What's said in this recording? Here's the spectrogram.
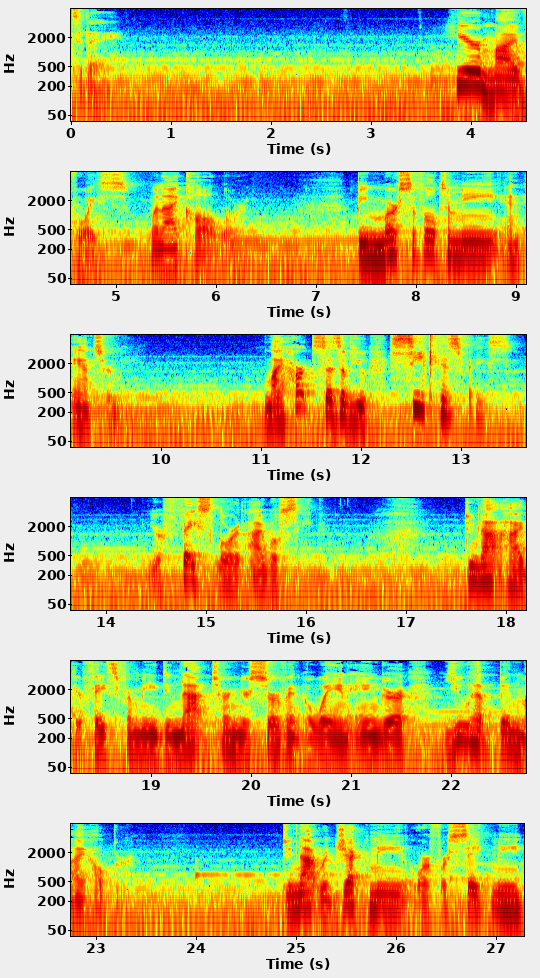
today. Hear my voice when I call, Lord. Be merciful to me and answer me. My heart says of you, Seek his face. Your face, Lord, I will seek. Do not hide your face from me. Do not turn your servant away in anger. You have been my helper. Do not reject me or forsake me,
